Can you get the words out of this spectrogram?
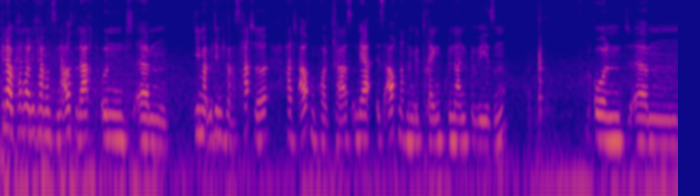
Genau, Katha und ich haben uns den ausgedacht und ähm, jemand, mit dem ich mal was hatte, hat auch einen Podcast und der ist auch nach einem Getränk benannt gewesen. Und ähm,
